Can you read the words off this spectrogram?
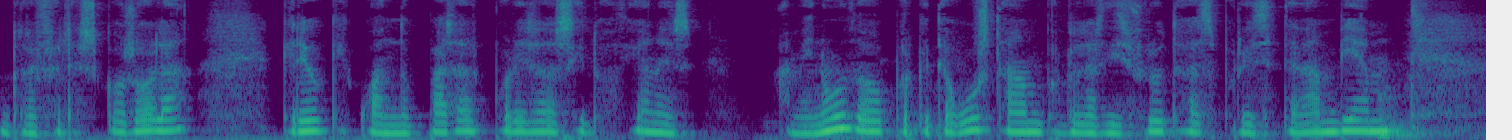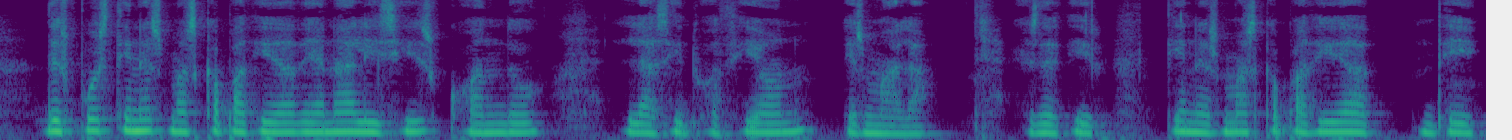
refresco sola. Creo que cuando pasas por esas situaciones a menudo, porque te gustan, porque las disfrutas, porque se te dan bien, después tienes más capacidad de análisis cuando la situación es mala. Es decir, tienes más capacidad de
